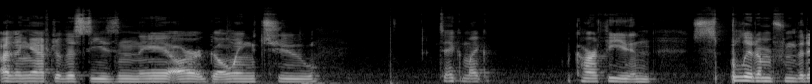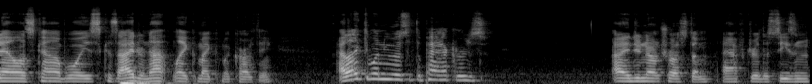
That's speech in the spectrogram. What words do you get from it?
I think after this season they are going to take Mike McCarthy and split him from the Dallas Cowboys because I do not like Mike McCarthy. I liked when he was with the Packers. I do not trust him after the season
